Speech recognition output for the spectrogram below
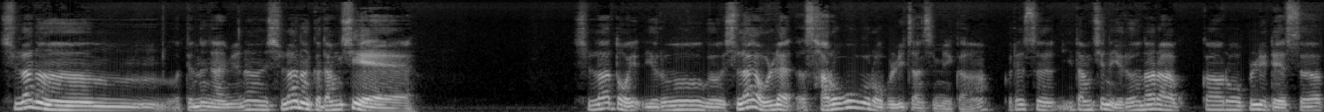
신라는 어땠느냐 하면은 신라는 그 당시에 신라도 여러 그 신라가 원래 사로국으로 불리지 않습니까? 그래서 이 당시는 여러 나라 국가로 분리돼서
